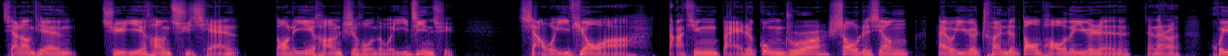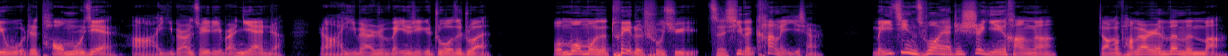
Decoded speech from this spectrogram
前两天去银行取钱，到了银行之后呢，我一进去，吓我一跳啊！大厅摆着供桌，烧着香，还有一个穿着道袍的一个人在那儿挥舞着桃木剑啊，一边嘴里边念着。是吧？一边就围着这个桌子转，我默默的退了出去，仔细的看了一下，没进错呀，这是银行啊。找个旁边人问问吧。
